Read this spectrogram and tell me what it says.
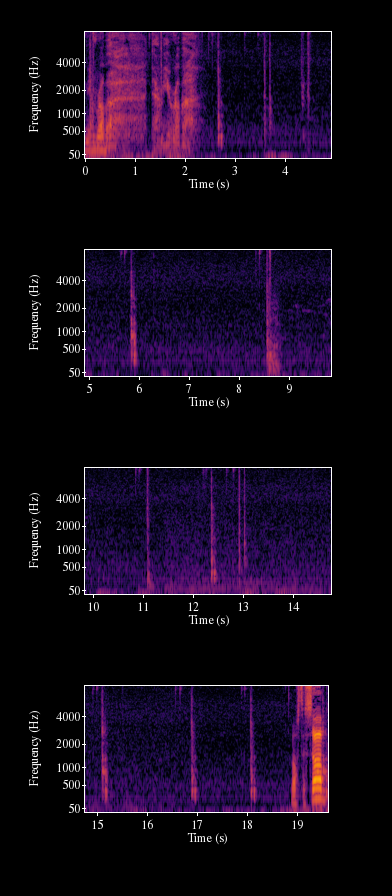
Need rubber. Damn you, rubber. Lost a sub.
